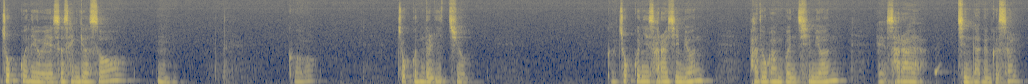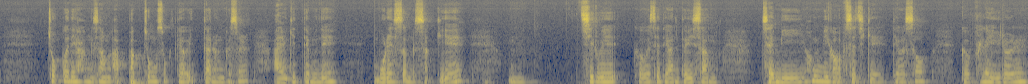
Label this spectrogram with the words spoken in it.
조건에 의해서 생겨서 음, 그 조건들 있죠. 그 조건이 사라지면 파도가 한 번 치면 예, 사라진다는 것을 조건이 항상 압박 종속되어 있다는 것을 알기 때문에 모래성 쌓기에 음, 지루의 그것에 대한 더 이상 재미, 흥미가 없어지게 되어서 그 플레이를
